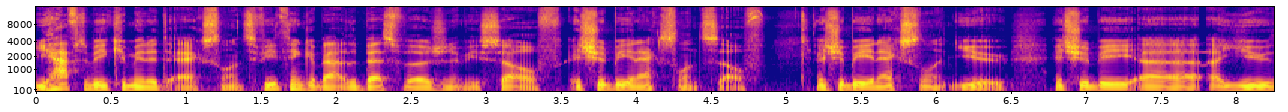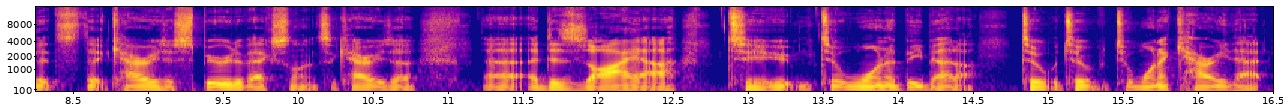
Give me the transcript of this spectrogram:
you have to be committed to excellence. If you think about it, the best version of yourself, it should be an excellent self. It should be an excellent you. It should be a, a you that's that carries a spirit of excellence. It carries a a, a desire to to want to be better, to to to want to carry that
